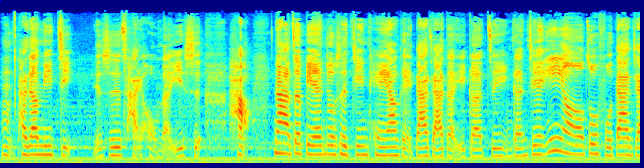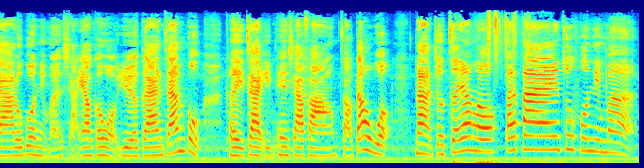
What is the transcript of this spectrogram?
嗯，它叫妮吉。也是彩虹的意思。好，那这边就是今天要给大家的一个指引跟建议哦。祝福大家，如果你们想要跟我约个案占卜，可以在影片下方找到我。那就这样喽，拜拜，祝福你们。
